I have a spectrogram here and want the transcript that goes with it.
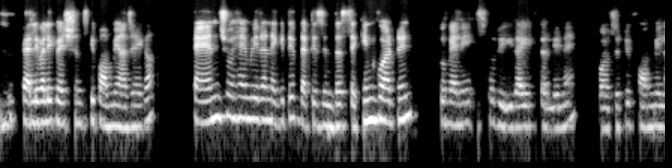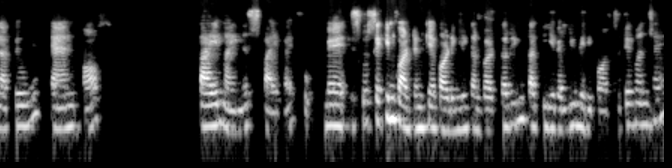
पहले वाले क्वेश्चन की फॉर्म में आ जाएगा। टेन जो है मेरा negative that is in the second quadrant तो मैंने इसको रीराइट कर लेना है। पॉजिटिव फॉर्म में लाते हुए tan of pi minus pi by four मैं इसको सेकेंड क्वाड्रेंट के अकॉर्डिंगली कन्वर्ट कर रही हूँ ताकि ये वैल्यू मेरी पॉजिटिव बन जाए।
